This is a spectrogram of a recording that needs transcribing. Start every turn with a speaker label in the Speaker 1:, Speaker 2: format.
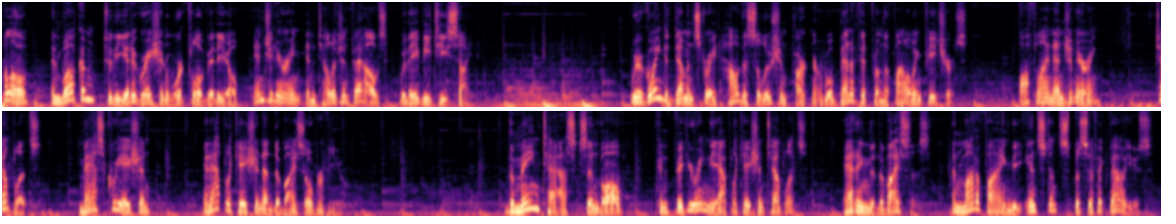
Speaker 1: Hello, and welcome to the Integration Workflow video, Engineering Intelligent Valves with ABT Site. We're going to demonstrate how the solution partner will benefit from the following features. Offline engineering, templates, mass creation, and application and device overview. The main tasks involve configuring the application templates, adding the devices, and modifying the instance-specific values.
